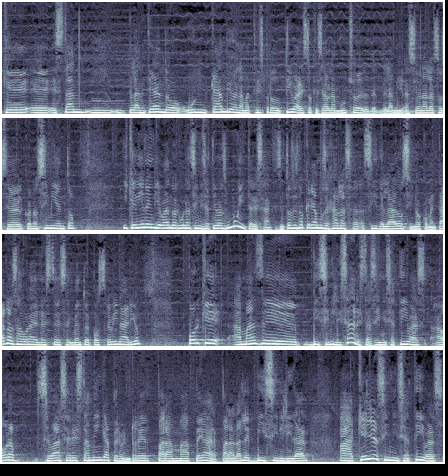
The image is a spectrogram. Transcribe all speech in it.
que eh, están mm, planteando un cambio en la matriz productiva, esto que se habla mucho de, la migración a la sociedad del conocimiento, y que vienen llevando algunas iniciativas muy interesantes. Entonces no queríamos dejarlas así de lado, sino comentarlas ahora en este segmento de postre binario porque a más de visibilizar estas iniciativas, ahora se va a hacer esta minga, pero en red, para mapear, para darle visibilidad a aquellas iniciativas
